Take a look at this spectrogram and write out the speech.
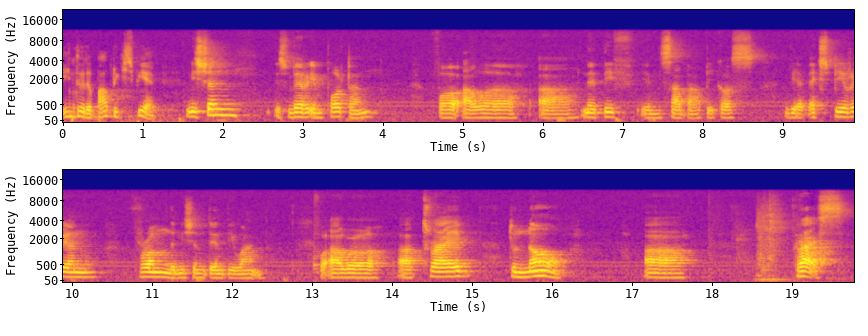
into the public sphere. Mission is very important for our uh, native in Sabah because we have experience from the Mission 21. For our uh, tribe to know uh, Christ.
